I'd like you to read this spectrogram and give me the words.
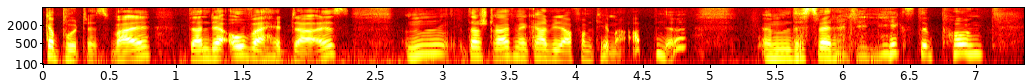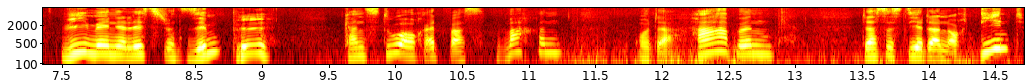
kaputt ist, weil dann der Overhead da ist. Hm, da streifen wir gerade wieder vom Thema ab. Ne? Ähm, das wäre dann der nächste Punkt. Wie minimalistisch und simpel kannst du auch etwas machen, oder haben, dass es dir dann auch dient,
